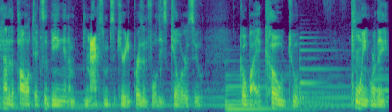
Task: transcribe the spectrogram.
kind of the politics of being in a maximum security prison for these killers who go by a code to a point where they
